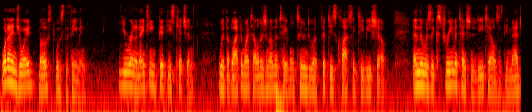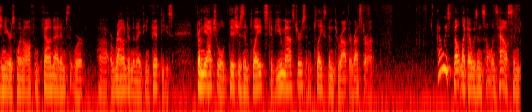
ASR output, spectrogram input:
What I enjoyed most was the theming. You were in a 1950s kitchen with a black and white television on the table tuned to a 50s classic TV show. And there was extreme attention to details as the Imagineers went off and found items that were uh, around in the 1950s, from the actual dishes and plates to viewmasters and placed them throughout the restaurant. I always felt like I was in someone's house, and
